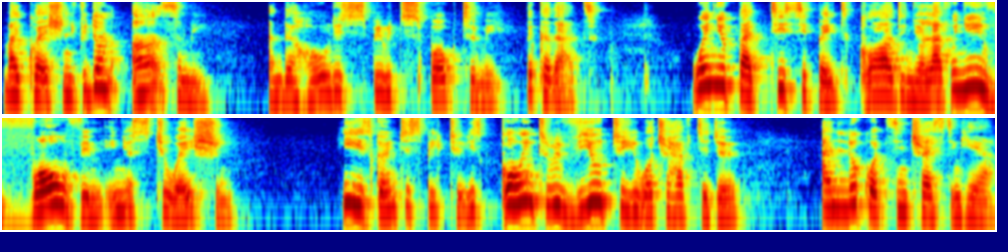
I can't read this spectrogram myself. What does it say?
my question, if you don't answer me. And the Holy Spirit spoke to me. Look at that. When you participate God in your life, when you involve Him in your situation, He is going to speak to you. He's going to reveal to you what you have to do. And look what's interesting here.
